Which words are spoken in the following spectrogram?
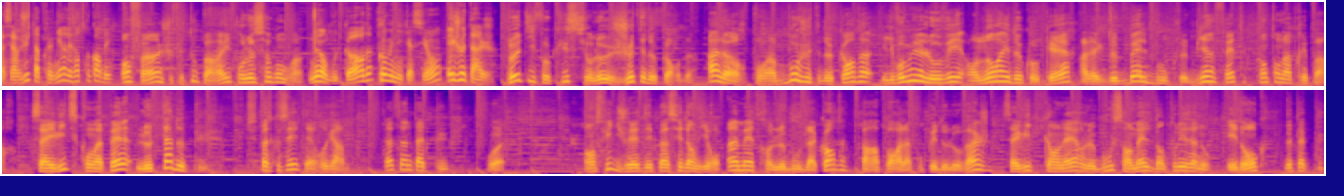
Ça sert juste à prévenir les autres cordés. Enfin, je fais tout pareil pour le second brin. Nœud en bout de corde, communication et jetage. Petit focus sur le jeté de corde. Alors, pour un beau jeté de corde, il vaut mieux la lever en oreille de cocker avec de belles boucles bien faites quand on la prépare. Ça évite ce qu'on appelle le tas de pu. Pas ce que c'est Regarde, là c'est un tas de pu. Ouais. Ensuite, je laisse dépasser d'environ 1 mètre le bout de la corde par rapport à la poupée de lovage. Ça évite qu'en l'air, le bout s'en mêle dans tous les anneaux. Et donc, le tas de pu.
